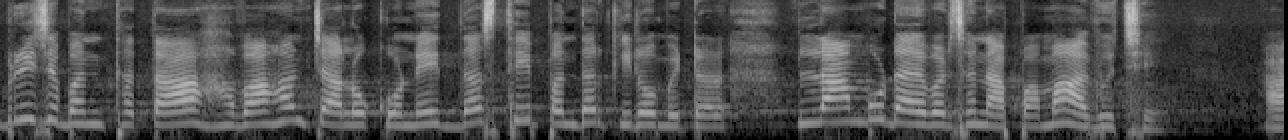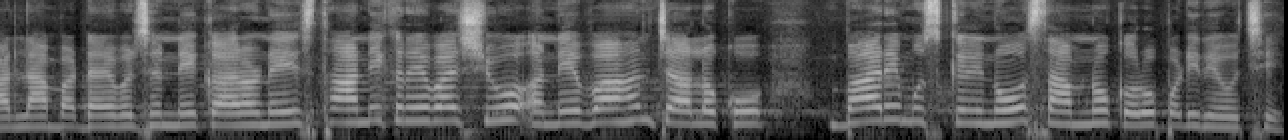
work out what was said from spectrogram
બ્રિજ બંધ થતાં વાહન ચાલકોને દસથી પંદર કિલોમીટર લાંબુ ડાયવર્ઝન આપવામાં આવ્યું છે. આ લાંબા ડાયવર્ઝનને કારણે સ્થાનિક રહેવાસીઓ અને વાહન ચાલકો ભારે મુશ્કેલીનો સામનો કરવો પડી રહ્યો છે.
